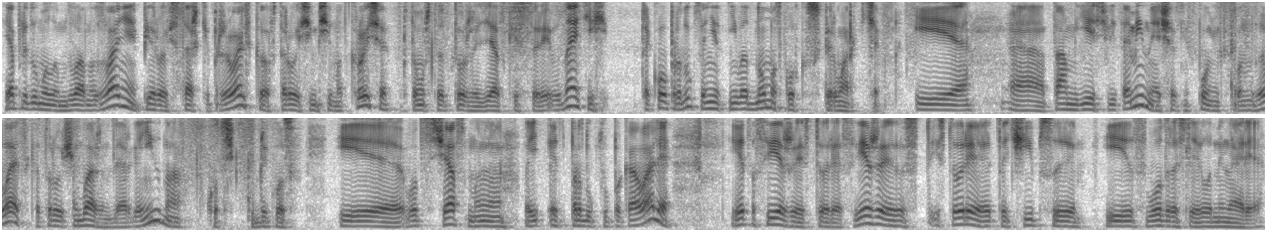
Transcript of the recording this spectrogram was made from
Я придумал им два названия. Первое – фисташки Пржевальского, второе – Сим-Сим откройся, потому что это тоже азиатская история. Вы знаете, такого продукта нет ни в одном московском супермаркете. И там есть витамины, я сейчас не вспомню, как он называется, который очень важен для организма, косточек абрикосов. И вот сейчас мы этот продукт упаковали, и это свежая история. Свежая история – это чипсы из водорослей ламинария.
